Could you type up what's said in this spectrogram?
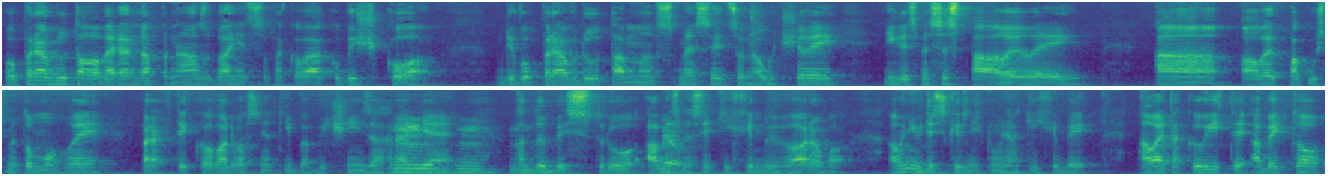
Opravdu ta veranda pro nás byla něco taková jako by škola, kdy opravdu tam jsme se něco naučili, někdy jsme se spálili, a, ale pak už jsme to mohli praktikovat vlastně té babiční zahradě hmm, hmm, hmm. a do bistru, aby jo. jsme si těch chyb vyvarovali. A oni vždycky vzniknou nějaké chyby. Ale takový ty, aby to,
